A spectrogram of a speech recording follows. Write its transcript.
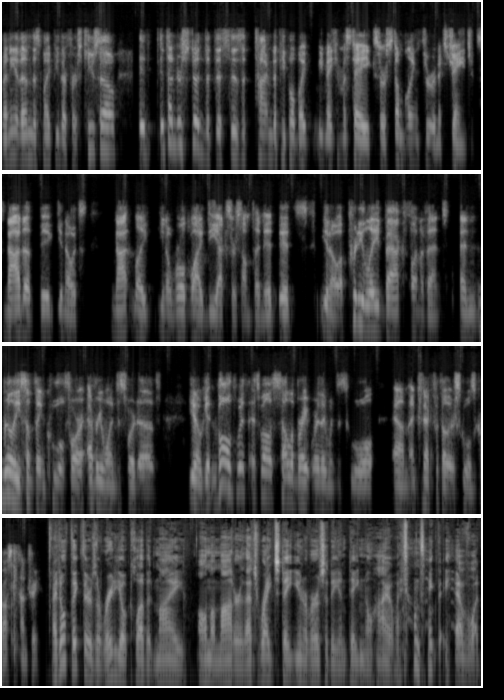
many of them. This might be their first QSO it, it's understood that this is a time that people might be making mistakes or stumbling through an exchange. It's not a big, you know, it's not like you know worldwide DX or something. It, it's you know a pretty laid back, fun event, and really something cool for everyone to sort of you know get involved with, as well as celebrate where they went to school um, and connect with other schools across the country. I don't think there's a radio club at my alma mater. That's Wright State University in Dayton, Ohio. I don't think they have one.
